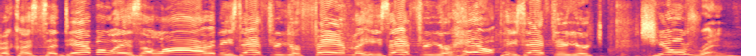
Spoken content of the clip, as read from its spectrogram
because the devil is alive and he's after your family, he's after your health, he's after your children.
